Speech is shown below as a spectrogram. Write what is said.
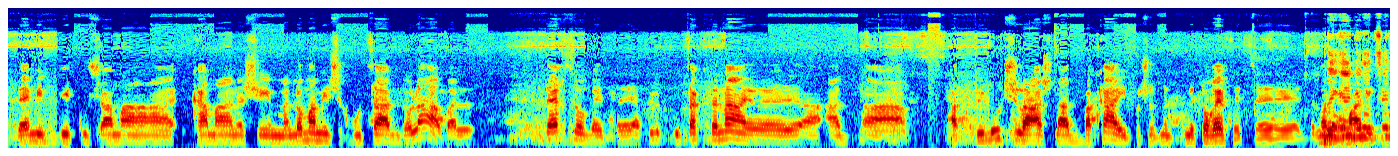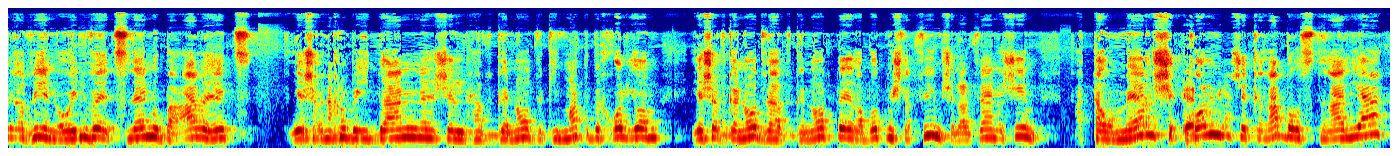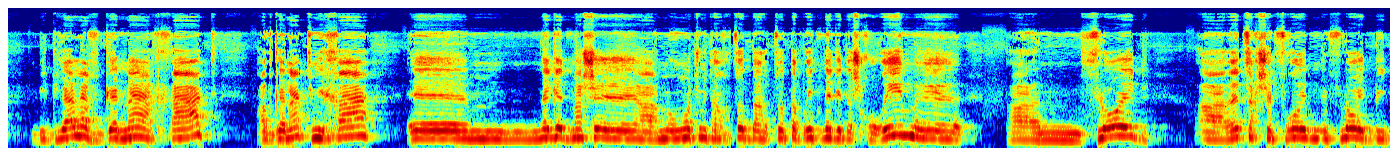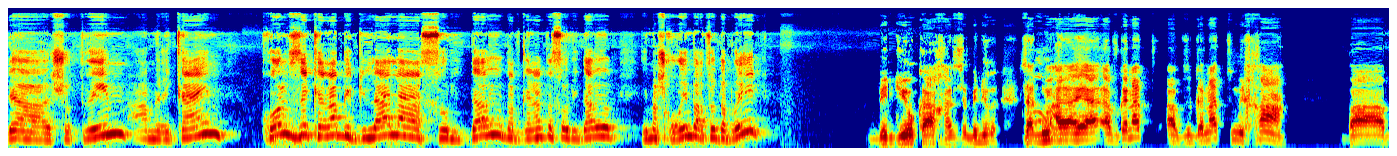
והם הדביקו שם כמה אנשים, אני לא מאמין שקבוצה גדולה, אבל אתה יודע איך זה עובד, אפילו קבוצה קטנה, אה, הכפילות שלה, של ההדבקה היא פשוט מטורפת, זה, לא נורמלי. רגע, אני רוצה להבין, הואיל ואצלנו בארץ, יש, אנחנו בעידן של הפגנות, וכמעט בכל יום יש הפגנות, והפגנות אה, רבות משתתפים, של אלפי אנשים. אתה אומר שכל כן. מה שקרה באוסטרליה, בגלל הפגנה אחת, הפגנת תמיכה אה, נגד מה שהמהומות שמתרחצות בארצות הברית נגד השחורים, אה, פלויד, הרצח של פלויד, פלויד בידי השוטרים האמריקאים, כל זה קרה בגלל הסולידריות, הפגנת הסולידריות עם השחורים בארצות הברית? בדיוק ככה, זה בדיוק, זה הפגנת, הפגנת תמיכה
